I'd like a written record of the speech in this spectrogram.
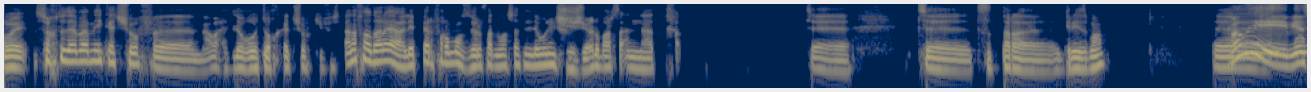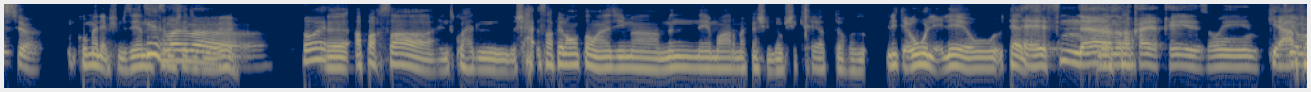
oui surtout دابا ملي كتشوف آه، مع واحد le retour كتشوف كيفاش أنا في نظري les performances ديالو في هاد الماتشات الأولين شجعوا البارسا إنها تخ... ت... ت... تسطر آه، غريزمان ما وي بيان سور كون ما لعبش مزيان آه، ابار سا عندك واحد ال- شحال صافي لونطون هادي ما من نيمار ما كانش عندهم شي كرياتور اللي تعول عليه وتاز فنان. رقيقي زوين كيعرف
